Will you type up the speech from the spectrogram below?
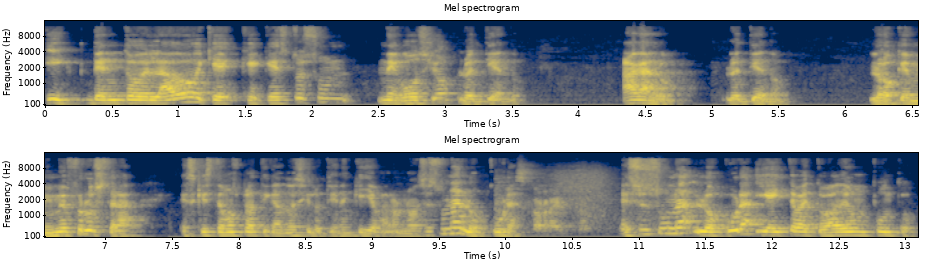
y dentro del lado de que, que, que, esto es un negocio, lo entiendo. Háganlo, lo entiendo. Lo que a mí me frustra es que estemos platicando de si lo tienen que llevar o no. Eso es una locura. Es correcto. Eso es una locura y ahí te va, te va de un punto.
